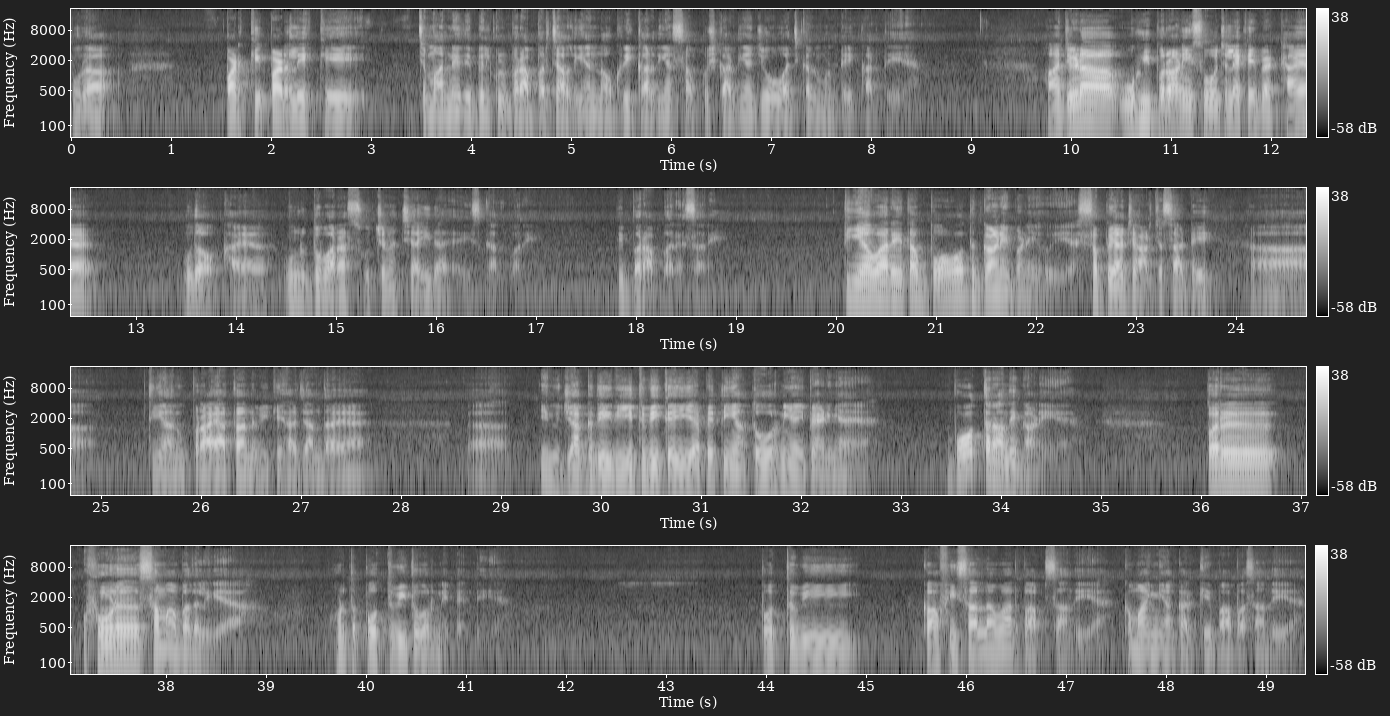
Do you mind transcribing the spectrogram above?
ਪੂਰਾ ਪੜ੍ਹ ਕੇ ਪੜ੍ਹ ਲਿਖ ਕੇ ਜ਼ਮਾਨੇ ਦੇ ਬਿਲਕੁਲ ਬਰਾਬਰ ਚੱਲਦੀਆਂ, ਨੌਕਰੀ ਕਰਦੀਆਂ, ਸਭ ਕੁਝ ਕਰਦੀਆਂ, ਜੋ ਅੱਜ ਕੱਲ ਮੁੰਡੇ ਕਰਦੇ ਆ। ਹਾਂ, ਜਿਹੜਾ ਉਹੀ ਪੁਰਾਣੀ ਸੋਚ ਲੈ ਕੇ ਬੈਠਾ ਆ, ਉਹਦਾ ਔਖਾ ਹੈ ਉਹਨੂੰ ਦੁਬਾਰਾ ਸੋਚਣਾ ਚਾਹੀਦਾ ਹੈ ਇਸ ਗੱਲ ਬਾਰੇ, ਵੀ ਬਰਾਬਰ ਹੈ ਸਾਰੇ। ਧੀਆਂ ਬਾਰੇ ਤਾਂ ਬਹੁਤ ਗਾਣੇ ਬਣੇ ਹੋਏ ਆ। ਸੱਭਿਆਚਾਰ 'ਚ ਸਾਡੇ ਧੀਆਂ ਨੂੰ ਪਰਾਇਆ ਧਨ ਵੀ ਕਿਹਾ ਜਾਂਦਾ ਹੈ ਇਹਨੂੰ ਜੱਗ ਦੀ ਰੀਤ ਵੀ ਕਹੀ ਹੈ ਵੀ ਧੀਆਂ ਤੋਰਨੀਆਂ ਹੀ ਪੈਣੀਆਂ ਹੈ ਬਹੁਤ ਤਰ੍ਹਾਂ ਦੇ ਗਾਣੇ ਹੈ ਪਰ ਹੁਣ ਸਮਾਂ ਬਦਲ ਗਿਆ। ਹੁਣ ਤਾਂ ਪੁੱਤ ਵੀ ਤੋਰਨੇ ਪੈਂਦੇ ਹੈ ਪੁੱਤ ਵੀ ਕਾਫੀ ਸਾਲਾਂ ਬਾਅਦ ਵਾਪਸ ਆਉਂਦੇ ਆ ਕਮਾਈਆਂ ਕਰਕੇ ਵਾਪਸ ਆਉਂਦੇ ਆ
